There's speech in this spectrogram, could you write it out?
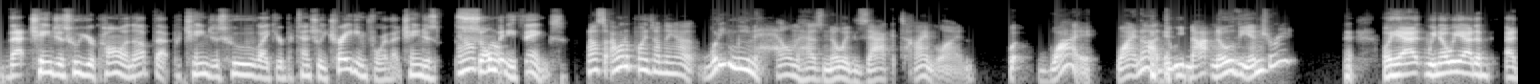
that changes who you're calling up. That changes who like you're potentially trading for. That changes And so many things. And also, I want to point something out. What do you mean Helm has no exact timeline? What? Why? Why not? Do we not know the injury? Well, he had we know he had a, a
